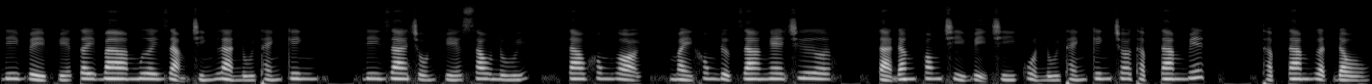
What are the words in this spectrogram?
Đi về phía tây 30 dặm chính là núi Thánh Kinh. Đi ra trốn phía sau núi. Tao không gọi, mày không được ra nghe chưa? Tả Đăng Phong chỉ vị trí của núi Thánh Kinh cho Thập Tam biết. Thập Tam gật đầu,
